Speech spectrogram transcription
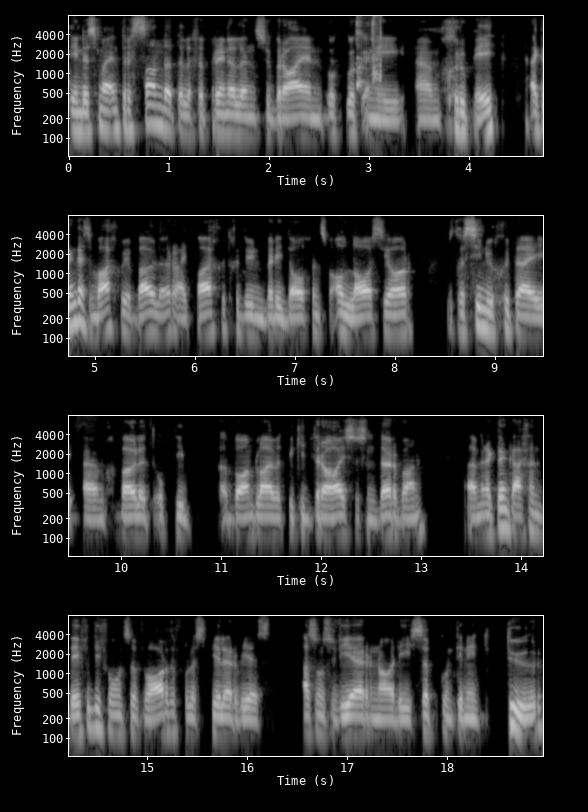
en dis my interessant dat hulle vir Prenelin Subrayan ook ook in die ehm um, groep het. Ek dink hy's 'n baie goeie bowler. Hy het baie goed gedoen by die Dolphins veral laas jaar. Ons het gesien hoe goed hy ehm um, gebou het op die uh, baanblaai wat bietjie draai soos in Durban. Ehm um, en ek dink hy gaan definitief vir ons 'n waardevolle speler wees as ons weer na die subkontinent toer.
